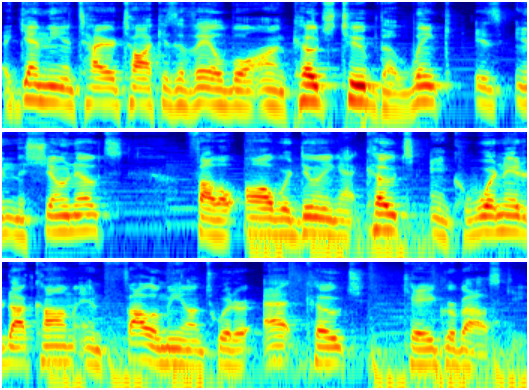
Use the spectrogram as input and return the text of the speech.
Again, the entire talk is available on CoachTube. The link is in the show notes. Follow all we're doing at coach and and follow me on Twitter at Coach K. Grabowski.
